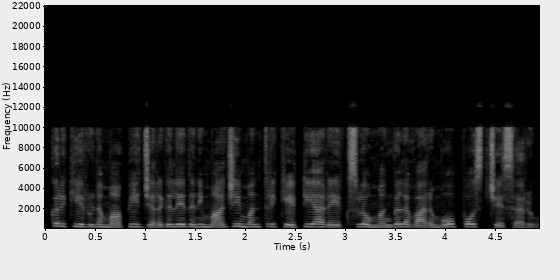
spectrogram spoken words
ఒక్కరికీ రుణమాఫీ జరగలేదని మాజీ మంత్రి కేటీఆర్ ఎక్స్లో మంగళవారం ఓ పోస్ట్ చేశారు.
